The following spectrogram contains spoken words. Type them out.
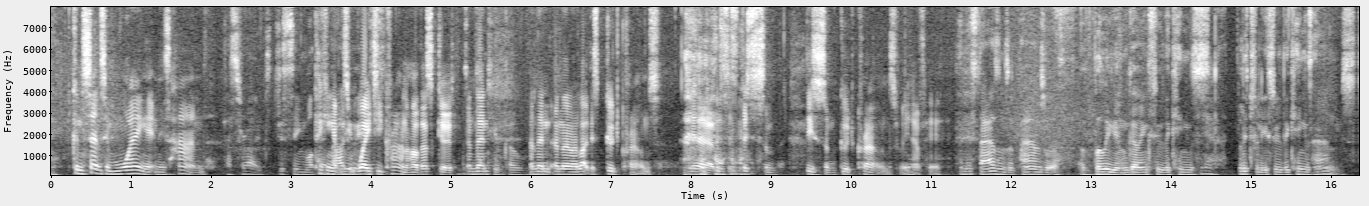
can sense him weighing it in his hand. That's right. Just seeing what picking up this weighty is. crown. Oh, that's good. That's and then and then and then I like this good crowns. Yeah, this is this is some these are some good crowns we have here. And there's thousands of pounds worth of bullion going through the king's yeah. literally through the king's hands.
